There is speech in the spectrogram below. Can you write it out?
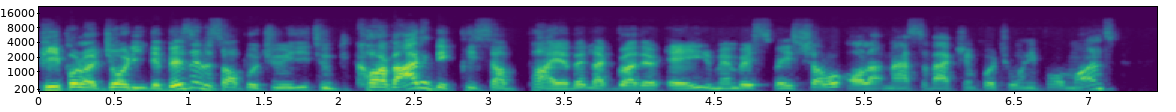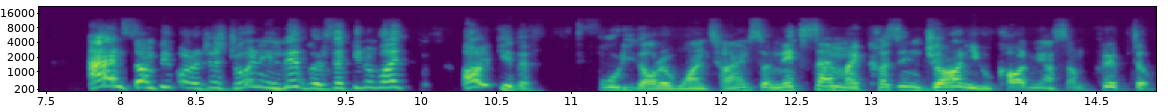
People are joining the business opportunity to carve out a big piece of pie of it, like Brother A. Remember Space Shuttle, all that massive action for 24 months and some people are just joining Live Good. It's like, you know what? I'll give a $40 one time. So next time my cousin Johnny, who called me on some crypto,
